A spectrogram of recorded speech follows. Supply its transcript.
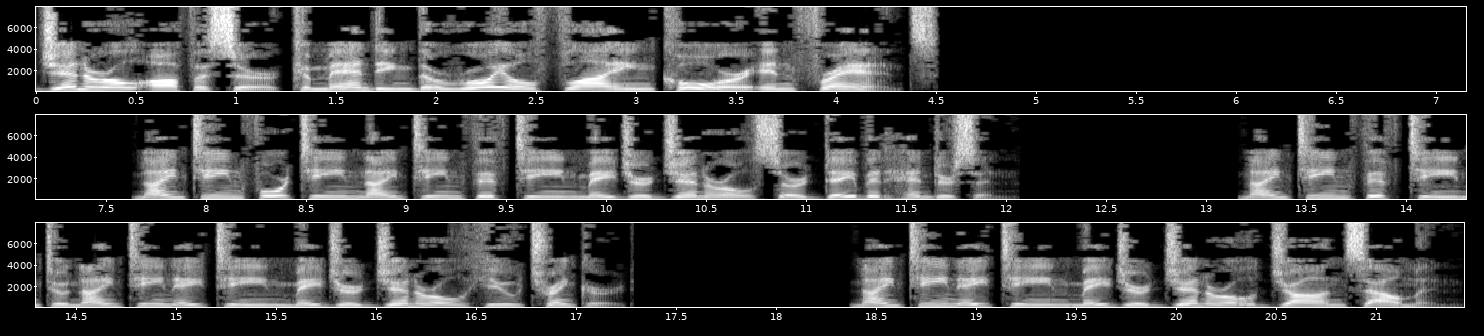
General Officer commanding the Royal Flying Corps in France. 1914–1915 Major General Sir David Henderson. 1915–1918 Major General Hugh Trenchard 1918 Major General John Salmond.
